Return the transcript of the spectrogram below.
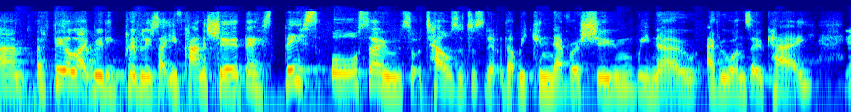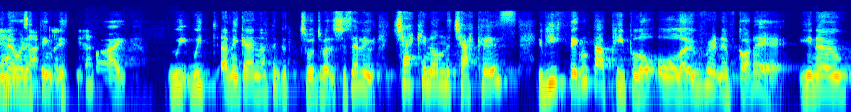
um, I feel like really privileged that you've kind of shared this. This also sort of tells us, doesn't it, that we can never assume we know everyone's okay. you know, and I think this exactly, yeah. is why we, we, and again, I think I talked about this just earlier, checking on the checkers. If you think that people are all over it and have got it, you know,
